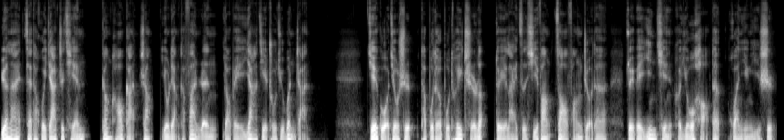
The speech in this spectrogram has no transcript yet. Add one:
原来在他回家之前，刚好赶上有两个犯人要被押解出去问斩，结果就是他不得不推迟了对来自西方造访者的最为殷勤和友好的欢迎仪式。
